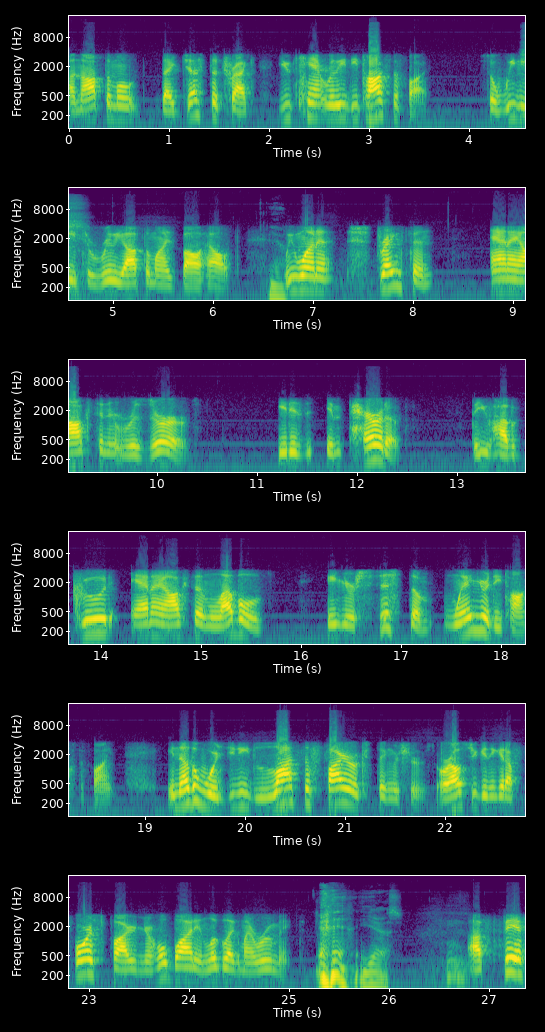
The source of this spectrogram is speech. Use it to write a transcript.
an optimal digestive tract, you can't really detoxify. So we need to really optimize bowel health. Yeah. We want to strengthen antioxidant reserves. It is imperative that you have good antioxidant levels in your system when you're detoxifying. In other words, you need lots of fire extinguishers, or else you're going to get a forest fire in your whole body and look like my roommate. yes. Uh, fifth,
